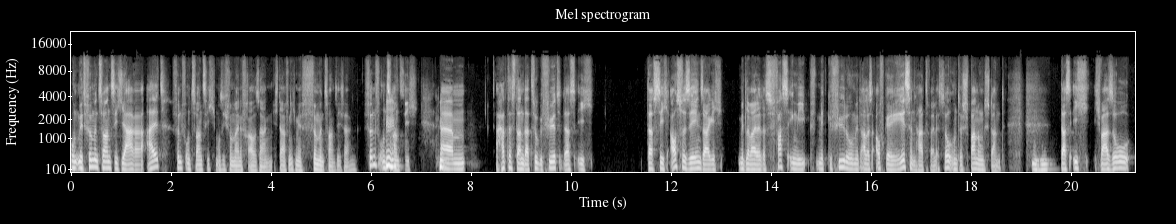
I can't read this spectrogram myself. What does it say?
Und mit 25 Jahre alt, 25 muss ich von meiner Frau sagen, ich darf nicht mehr 25 sagen, 25, hm. ähm, hat das dann dazu geführt, dass ich, dass sich aus Versehen, sage ich mittlerweile, das Fass irgendwie mit Gefühle und mit alles aufgerissen hat, weil es so unter Spannung stand, mhm. dass ich, ich war so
